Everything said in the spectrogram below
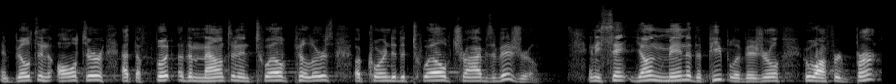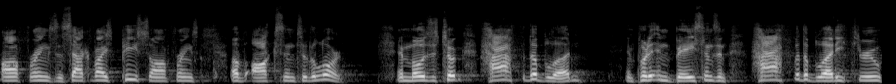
and built an altar at the foot of the mountain and 12 pillars according to the 12 tribes of Israel. And he sent young men of the people of Israel who offered burnt offerings and sacrificed peace offerings of oxen to the Lord. And Moses took half of the blood and put it in basins, and half of the blood he threw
